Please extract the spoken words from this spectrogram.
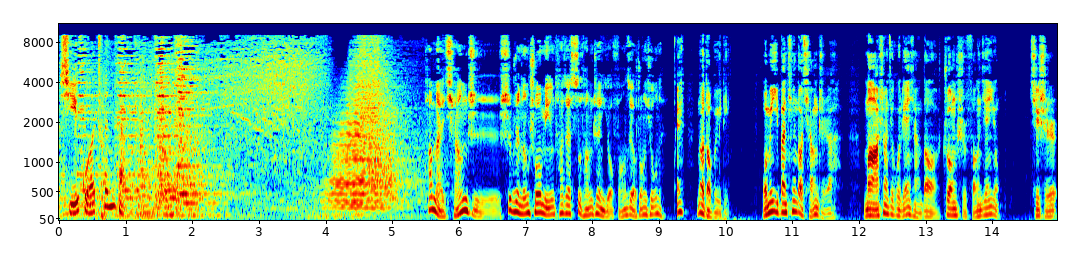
徐国春等。他买墙纸是不是能说明他在四塘镇有房子要装修呢？哎，那倒不一定。我们一般听到墙纸啊，马上就会联想到装饰房间用。其实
